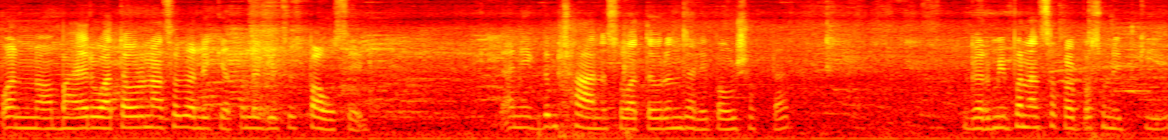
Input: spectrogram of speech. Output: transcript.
पण बाहेर वातावरण असं झालं की आता लगेचच पाऊस येईल. आणि एकदम छान असं वातावरण झाले पाहू शकतात गरमी पण आज सकाळपासून इतकी आहे.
